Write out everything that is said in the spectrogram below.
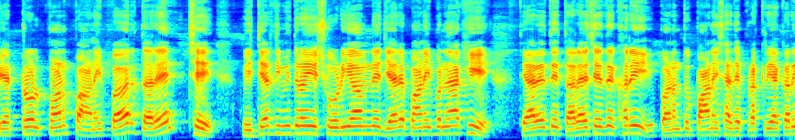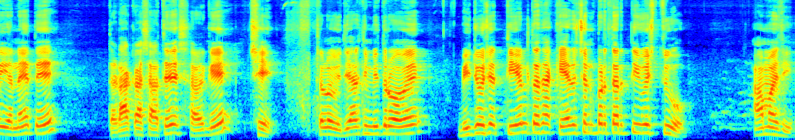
પેટ્રોલ પણ પાણી પર તરે છે. વિદ્યાર્થી મિત્રો, એ સોડિયમને જ્યારે પાણી પર નાખીએ, ત્યારે તે તરે છે તે ખરી, પરંતુ પાણી સાથે પ્રક્રિયા કરી અને તે તડાકા સાથે સળગે છે. ચલો વિદ્યાર્થી મિત્રો, હવે બીજું છે તેલ તથા કેરોસીન પર તરતી વસ્તુઓ. આમાંથી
